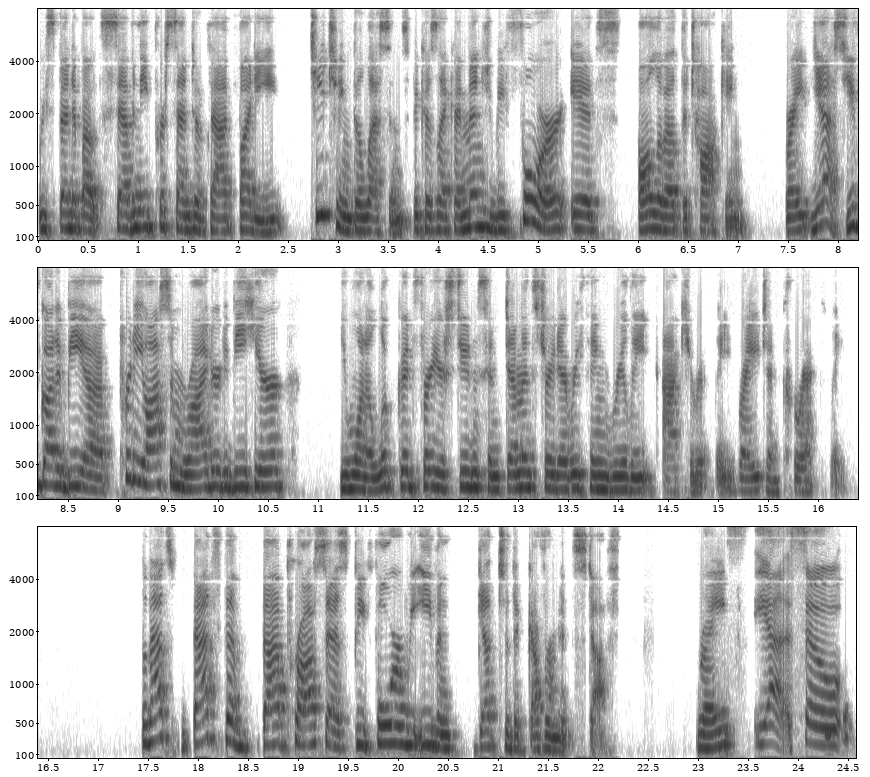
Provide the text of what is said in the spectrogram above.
We spend about 70% of that buddy teaching the lessons because, like I mentioned before, it's all about the talking, right? Yes, you've got to be a pretty awesome rider to be here you want to look good for your students and demonstrate everything really accurately, right, and correctly. So that's that's the that process before we even get to the government stuff, right? Yeah. So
